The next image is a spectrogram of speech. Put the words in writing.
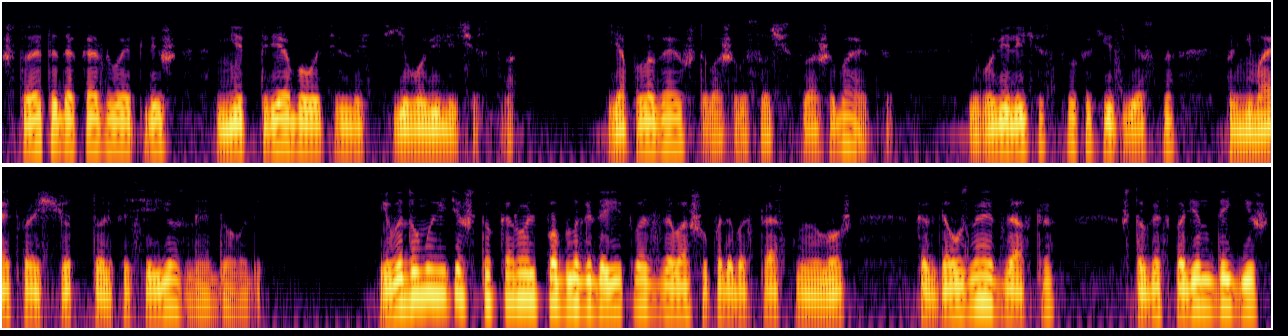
что это доказывает лишь нетребовательность Его Величества. Я полагаю, что Ваше Высочество ошибается. Его Величество, как известно, принимает в расчет только серьезные доводы. И вы думаете, что король поблагодарит вас за вашу подобострастную ложь, когда узнает завтра, что господин Дегиш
